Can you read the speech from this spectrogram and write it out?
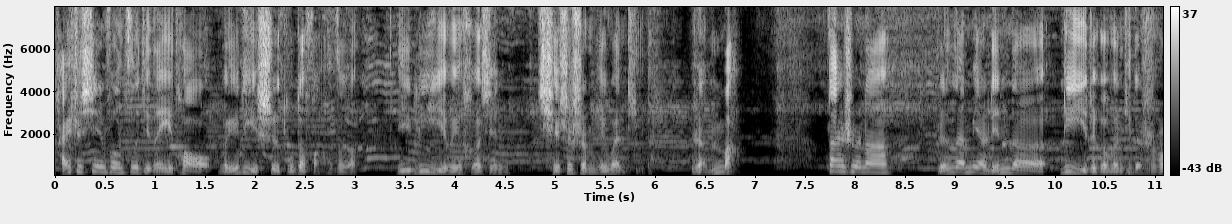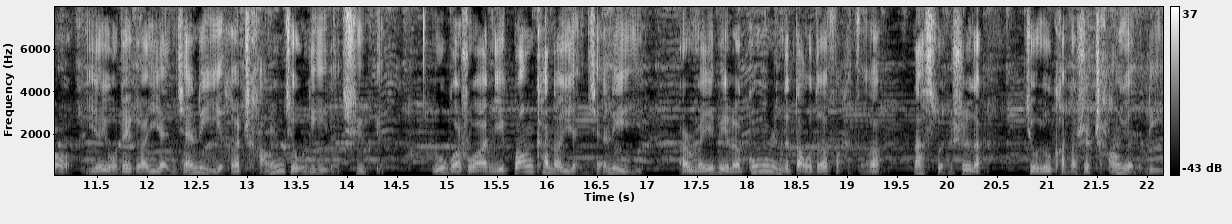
还是信奉自己那一套唯利是图的法则，以利益为核心，其实是没问题的。人嘛，但是呢，人在面临的利益这个问题的时候，也有这个眼前利益和长久利益的区别。如果说你光看到眼前利益，而违背了公认的道德法则，那损失的就有可能是长远的利益。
